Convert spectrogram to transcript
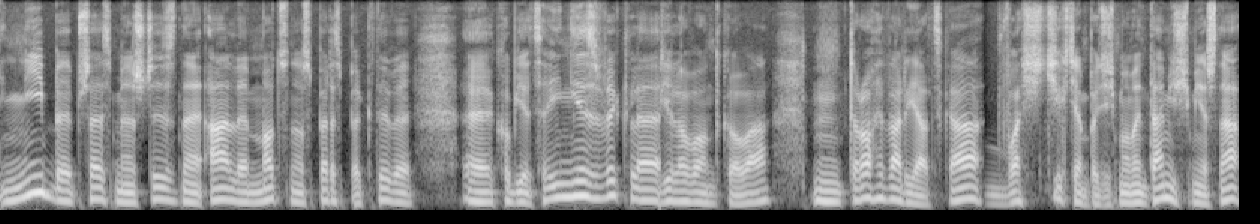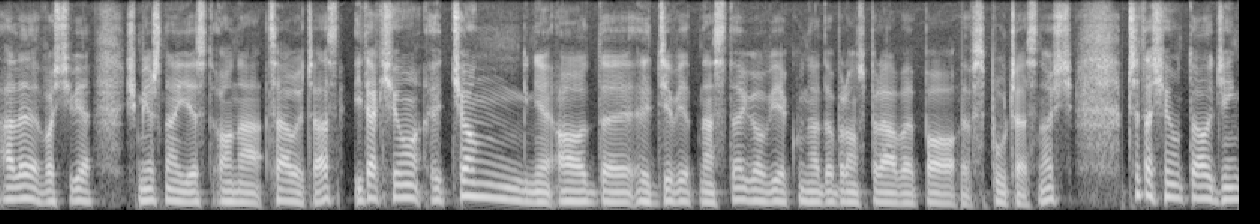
niby przez mężczyznę, ale mocno z perspektywy kobiecej, niezwykle wielowątkowa, trochę wariacka, właściwie chciałem powiedzieć momentami śmieszna, ale właściwie śmieszna jest ona cały czas. I tak się ciągnie od XIX wieku na dobrą sprawę po współczesność. Czyta się to dzięki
